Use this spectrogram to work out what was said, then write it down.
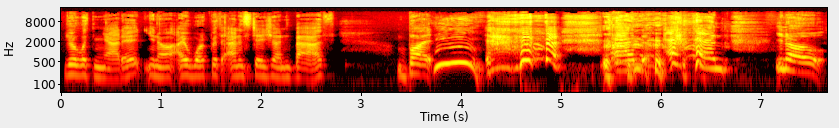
You're looking at it. You know, I work with Anastasia and Beth, but and and you know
